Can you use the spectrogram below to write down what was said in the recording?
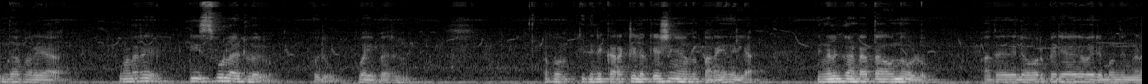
എന്താ പറയുക വളരെ പീസ്ഫുൾ ആയിട്ടുള്ളൊരു ഒരു വൈബായിരുന്നു അപ്പം ഇതിന്റെ കറക്റ്റ് ലൊക്കേഷൻ ഞാനൊന്നും പറയുന്നില്ല. നിങ്ങൾക്ക് കണ്ടെത്താവുന്നേ ഉള്ളൂ. അതായത് ലോവർ പെരിയാർ വരുമ്പോൾ നിങ്ങൾ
